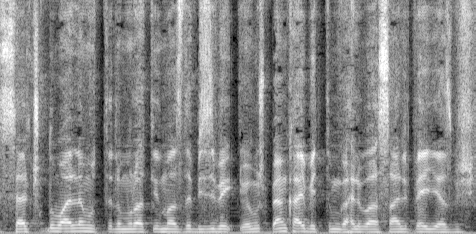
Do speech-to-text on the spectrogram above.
Selçuklu Mahalle Muhtarı Murat Yılmaz da bizi bekliyormuş. Ben kaybettim galiba Salih Bey yazmış.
